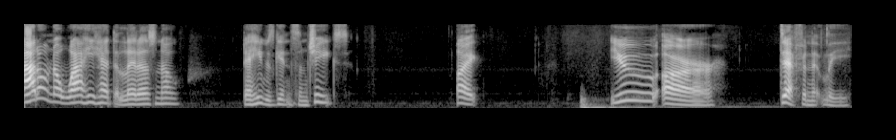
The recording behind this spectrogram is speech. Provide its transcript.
I don't know why he had to let us know that he was getting some cheeks. Like, you are definitely,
